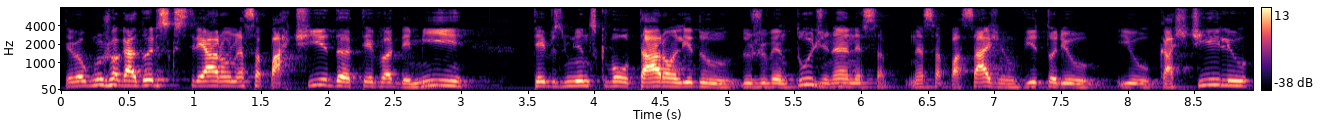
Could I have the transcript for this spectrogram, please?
Teve alguns jogadores que estrearam nessa partida, teve o Ademir, teve os meninos que voltaram ali do, do Juventude, né, nessa, nessa passagem, o Vitor e o, e o Castilho.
